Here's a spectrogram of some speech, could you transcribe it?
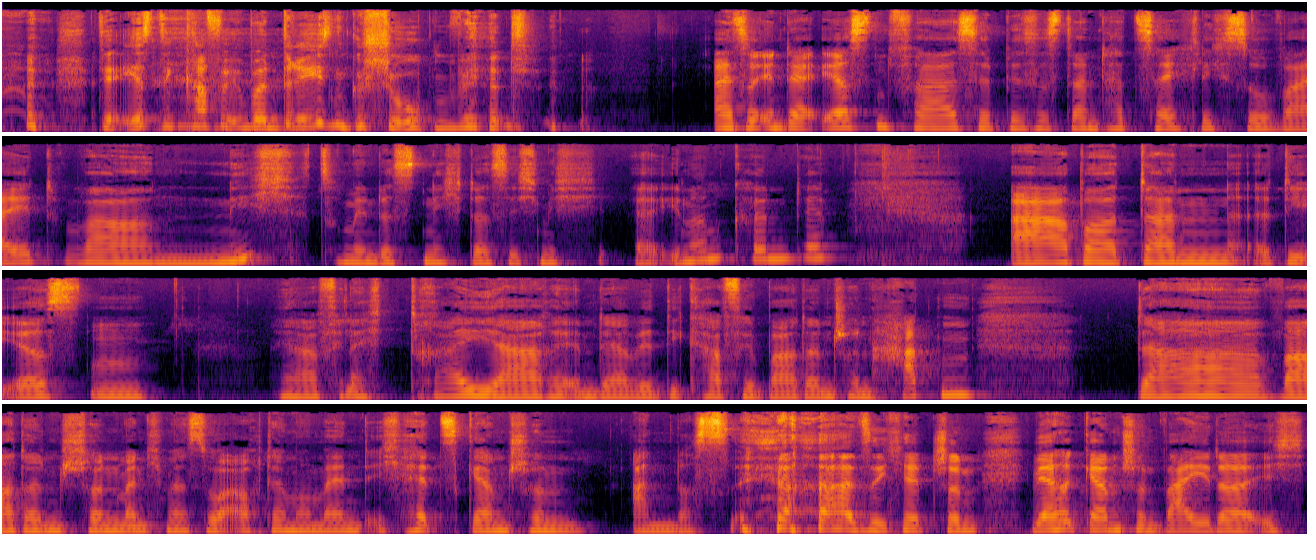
der erste Kaffee über den Dresen geschoben wird? Also in der ersten Phase, bis es dann tatsächlich so weit war, nicht, zumindest nicht, dass ich mich erinnern könnte. Aber dann die ersten, ja, vielleicht drei Jahre, in der wir die Kaffeebar dann schon hatten, da war dann schon manchmal so auch der Moment, ich hätte es gern schon anders. also ich hätte schon, wäre gern schon weiter. Ich,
